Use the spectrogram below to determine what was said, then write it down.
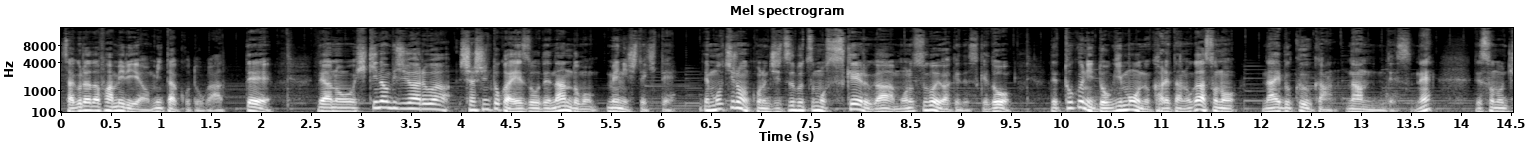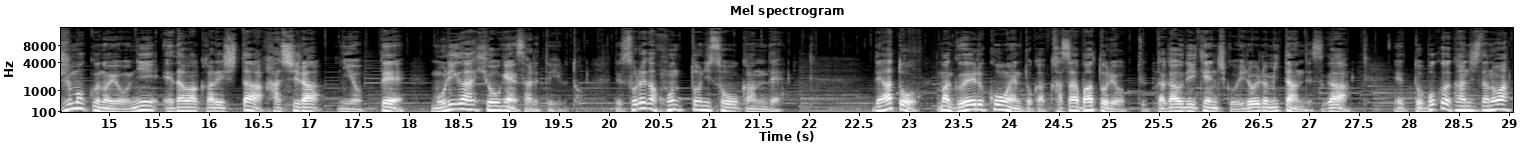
サグラダ・ファミリアを見たことがあってであの引きのビジュアルは写真とか映像で何度も目にしてきてでもちろんこの実物もスケールがものすごいわけですけどで特に度肝を抜かれたのがその内部空間なんですね。でその樹木のように枝分かれした柱によって森が表現されていると。でそれが本当に壮観で。で、あと、まあ、グエル公園とかカサバトリョっていったガウディ建築をいろいろ見たんですが、えっと、僕が感じたのは、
